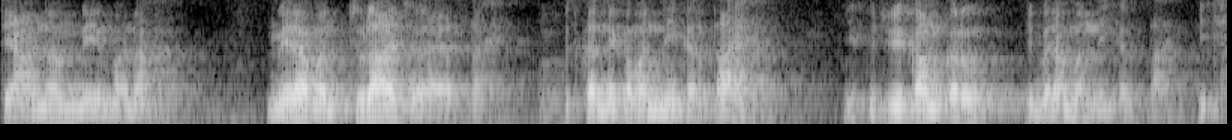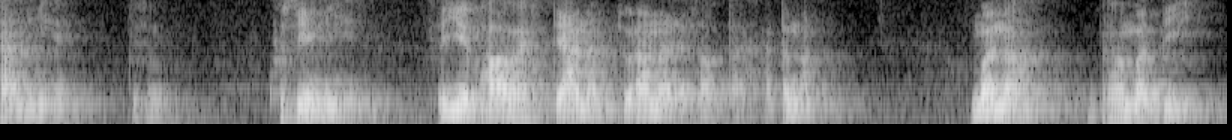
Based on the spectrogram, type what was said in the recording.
त्यानम में मना, मेरा मन चुराया चुराया सा है। कुछ करने का मन नहीं करता है। ये कुछ भी काम करो, ये मेरा मन नहीं करता है। इच्छा नहीं है, कुछ खुशी नहीं है। तो ये भाव है स्त्यानम, चुराना जैसा होता है, हटना। मन भ्रमति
